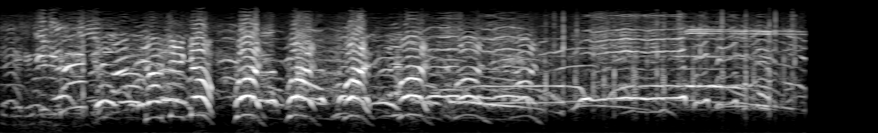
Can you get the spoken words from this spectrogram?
activators. Go, Jay, go! Run! Run! Run! Run!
